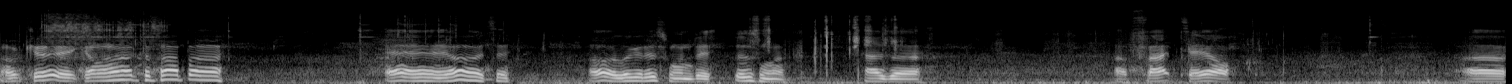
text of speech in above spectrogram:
Okay, come on up to Papa. Hey, oh, it's a, oh, look at this one. This, this one has a, a fat tail. Uh,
